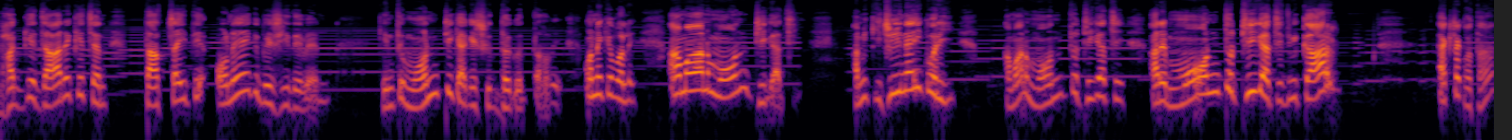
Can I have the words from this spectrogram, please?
ভাগ্যে যা রেখেছেন তার চাইতে অনেক বেশি দেবেন। কিন্তু মনটিকে আগে শুদ্ধ করতে হবে। অনেকে বলে, আমার মন ঠিক আছে, আমি কিছুই নাই করি। আমার মন তো ঠিক আছে, আরে মন তো ঠিক আছে, তুমি কার? একটা কথা,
